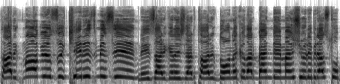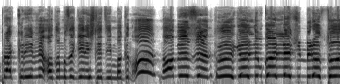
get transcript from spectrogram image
Tarık ne yapıyorsun keriz misin? Neyse arkadaşlar Tarık doğana kadar ben de hemen şöyle biraz toprak kırayım ve adamızı genişleteyim bakın. Aa ne yapıyorsun? Ee, geldim kardeşim biraz salam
